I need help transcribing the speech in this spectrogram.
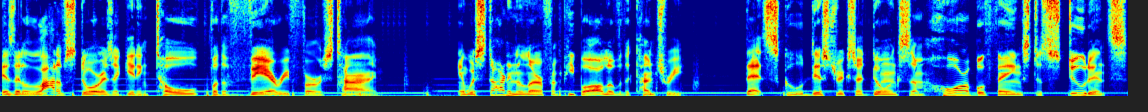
is that a lot of stories are getting told for the very first time. And we're starting to learn from people all over the country that school districts are doing some horrible things to students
